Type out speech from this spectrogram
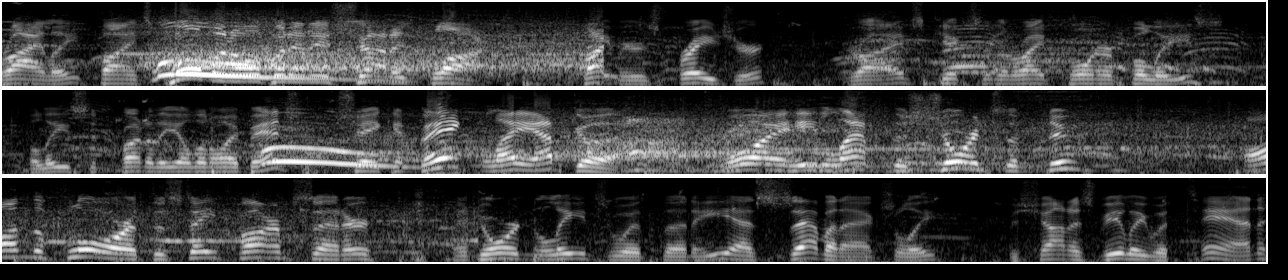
Riley finds Kuhlman open and his shot is blocked. Here's Frazier. Drives, kicks in the right corner. Feliz. Feliz in front of the Illinois bench. Shake and bake. Layup good. Boy, he left the shorts of Newton on the floor at the State Farm Center. And Jordan leads with, uh, he has seven actually. Vili with 10.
